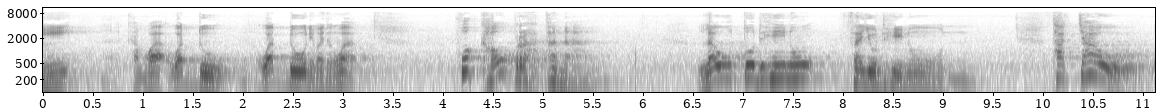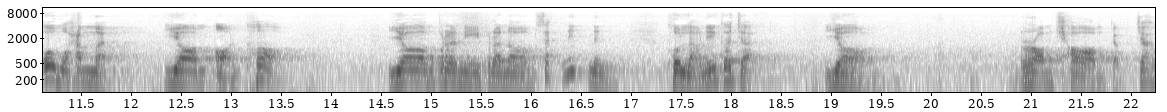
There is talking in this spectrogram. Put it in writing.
นี้คำว่า วัดดู วัดดูนี่หมายถึงว่า พวกเขาปรารถนาเลาตุดฮินุฟายุดฮินูนถ้าเจ้า โอ้มุฮัมมัดยอมอ่อนข้อ ยอมประนีประนอมสักนิดหนึ่ง คนเหล่านี้ก็จะยอม รอมชอมกับเจ้า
